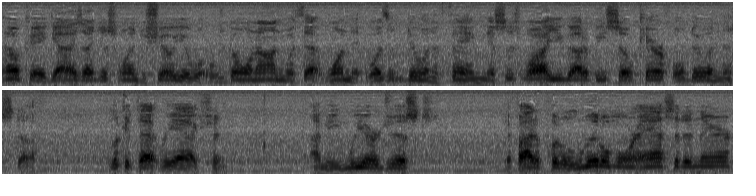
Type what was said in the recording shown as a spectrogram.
Okay guys, I just wanted to show you what was going on with that one that wasn't doing a thing. This is why you got to be so careful doing this stuff. Look at that reaction. I mean, we are just, if I'd have put a little more acid in there,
